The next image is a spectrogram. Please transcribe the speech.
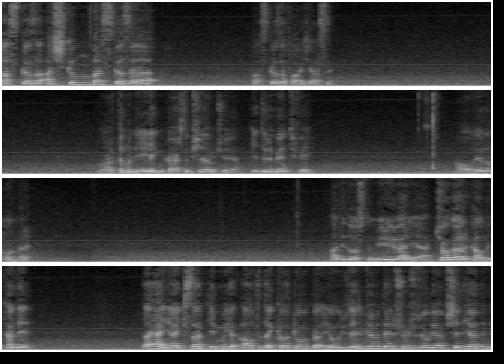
Bas gaza aşkım bas gaza. Bas gaza faciası. Martı mı leylek mi karşıda bir şeyler uçuyor ya. Getirin beni tüfeği. Avlayalım onları. Hadi dostum yürüyüver ya. Çok ağır kaldık hadi. Dayan ya 2 saat 26 dakikalık yol kaldı. Yol 150 kilometreye düşürmüşüz yolu ya. Bir şey değil hadi.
